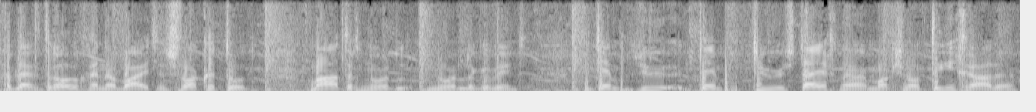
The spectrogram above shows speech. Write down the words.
Het blijft droog en er waait een zwakke tot matig noord noordelijke wind. De temperatuur, temperatuur stijgt naar maximaal 10 graden.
